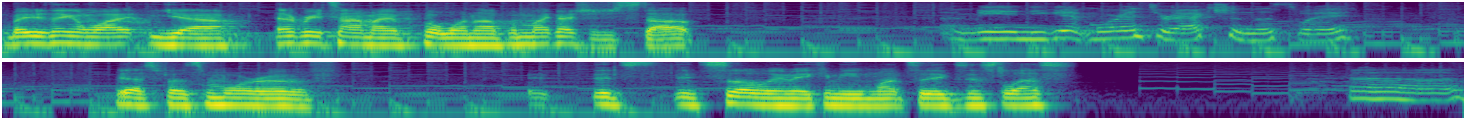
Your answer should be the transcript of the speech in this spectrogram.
But you're thinking why? Yeah, every time I put one up, I'm like, I should just stop. I mean, you get more interaction this way. Yes, but it's more of. It, it's it's slowly making me want to exist less. Uh,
